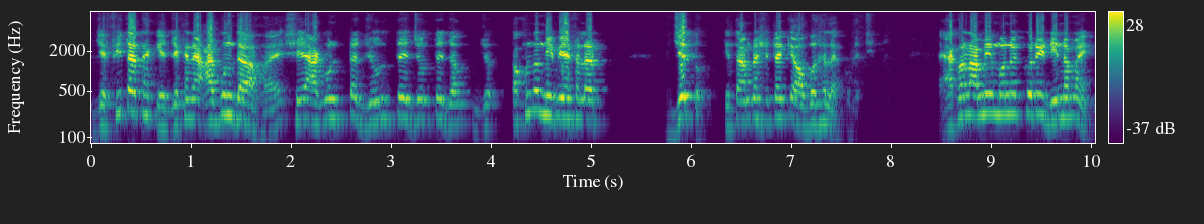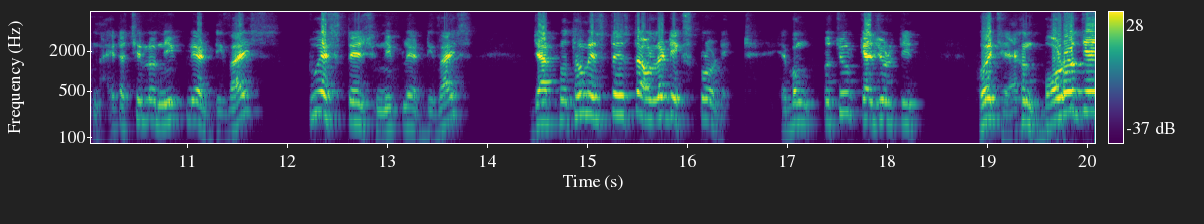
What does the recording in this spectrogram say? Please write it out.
যে ফিতা থাকে, যেখানে আগুন দেওয়া হয় সেই আগুনটা জ্বলতে জ্বলতে তখন তো নিভিয়ে ফেলার যেত, কিন্তু আমরা সেটাকে অবহেলা করেছি। এখন আমি মনে করি ডিনামাইট না, এটা ছিল nuclear device two stage nuclear device যার প্রথম স্টেজটা অলরেডি এক্সপ্লোডেড এবং প্রচুর ক্যাজুয়ালিটি হয়েছে। এখন বড় যে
